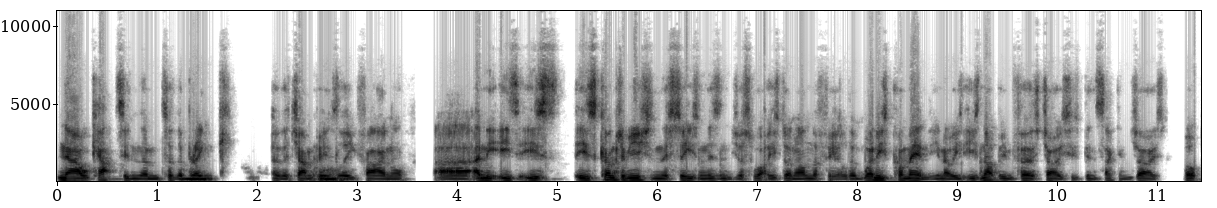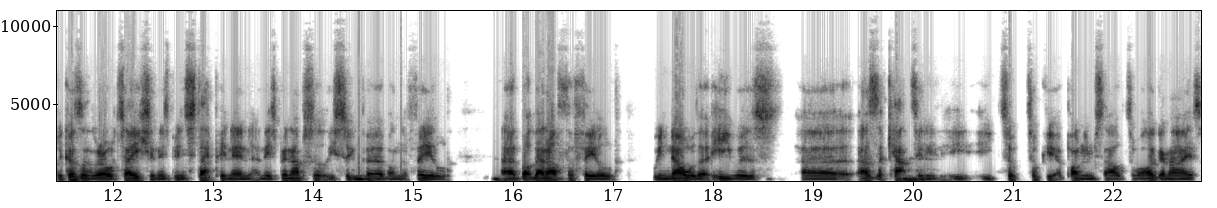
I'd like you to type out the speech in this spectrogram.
now captain them to the brink of the Champions League final. Uh, and his, his his contribution this season isn't just what he's done on the field. And when he's come in, you know, he's not been first choice; he's been second choice. But because of the rotation, he's been stepping in, and he's been absolutely superb on the field. Uh, but then off the field, we know that he was, uh, as the captain, he, he took took it upon himself to organise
